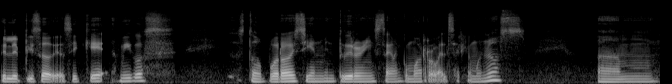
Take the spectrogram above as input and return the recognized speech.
del episodio. Así que, amigos es todo por hoy. Síganme en Twitter e Instagram como arroba el Sergio Munoz. en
